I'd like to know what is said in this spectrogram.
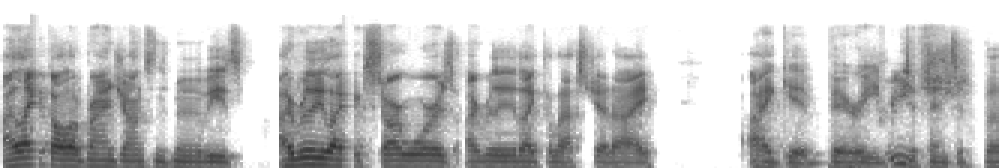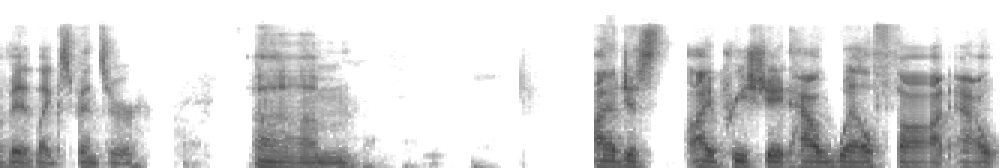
I like all of Brian Johnson's movies. I really like Star Wars. I really like The Last Jedi. I get very Preach. defensive of it, like Spencer. Um, I just I appreciate how well thought out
